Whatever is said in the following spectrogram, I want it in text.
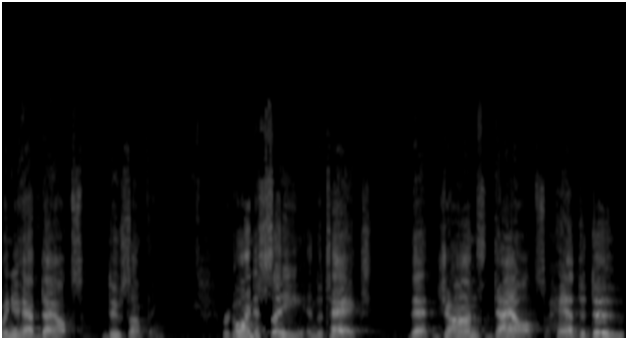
When you have doubts, do something. We're going to see in the text that John's doubts had to do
